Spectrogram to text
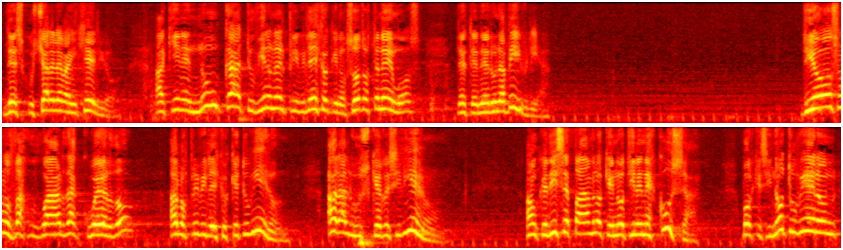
de escuchar el Evangelio, a quienes nunca tuvieron el privilegio que nosotros tenemos de tener una Biblia. Dios los va a juzgar de acuerdo a los privilegios que tuvieron, a la luz que recibieron. Aunque dice Pablo que no tienen excusa, porque si no tuvieron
